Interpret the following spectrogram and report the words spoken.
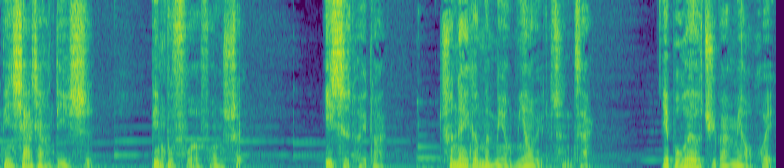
并下降的地势，并不符合风水。以此推断，村内根本没有庙宇的存在，也不会有举办庙会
